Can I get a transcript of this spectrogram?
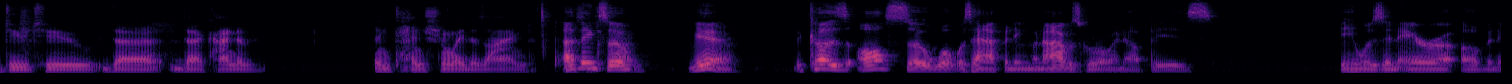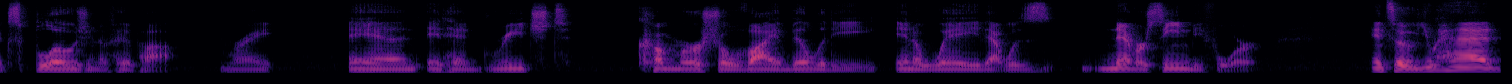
due to the the kind of intentionally designed. I think so. Yeah. Because also what was happening when I was growing up is it was an era of an explosion of hip hop, right? And it had reached commercial viability in a way that was never seen before. And so you had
